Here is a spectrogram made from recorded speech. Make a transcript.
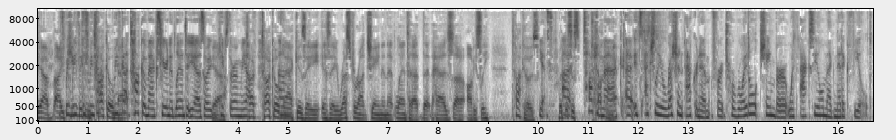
Yeah, I We- keep we- thinking we've Taco got, We've Mac. got Taco Max here in Atlanta, yeah, so it Yeah. keeps throwing me Ta- off. Taco Um, Mac is a is a restaurant chain in Atlanta that has uh, obviously tacos. Yes, but this uh, is Tokamak. Uh, it's actually a Russian acronym for toroidal chamber with axial magnetic field,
